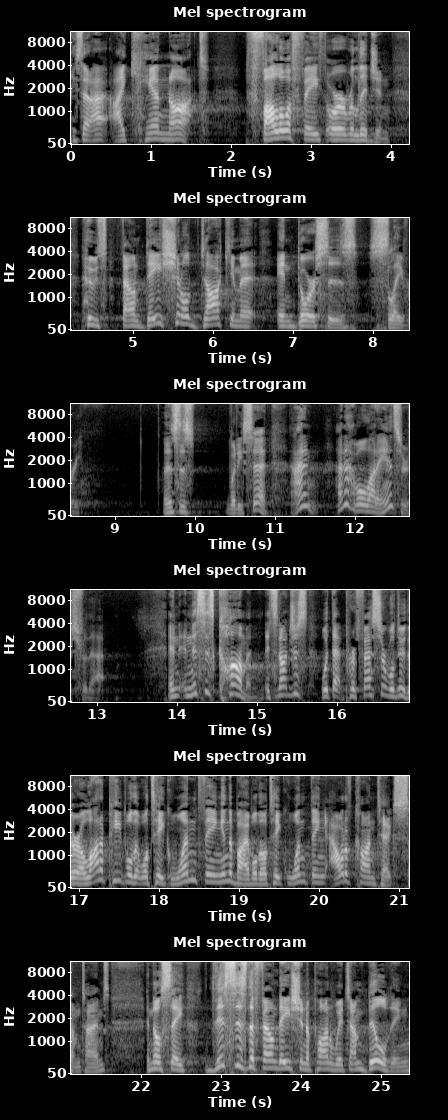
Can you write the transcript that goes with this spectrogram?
He said, I, I cannot follow a faith or a religion whose foundational document endorses slavery. This is what he said. I didn't, I didn't have a whole lot of answers for that. And, and this is common. It's not just what that professor will do. There are a lot of people that will take one thing in the Bible, they'll take one thing out of context sometimes, and they'll say, This is the foundation upon which I'm building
